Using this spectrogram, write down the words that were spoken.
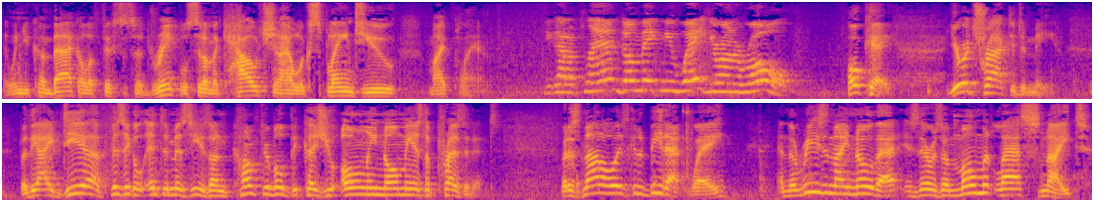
And when you come back, I'll affix us a drink. We'll sit on the couch, and I will explain to you my plan. You got a plan? Don't make me wait. You're on a roll. Okay, you're attracted to me. But the idea of physical intimacy is uncomfortable because you only know me as the president. But it's not always going to be that way. And the reason I know that is there was a moment last night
